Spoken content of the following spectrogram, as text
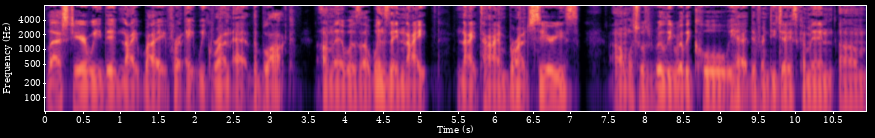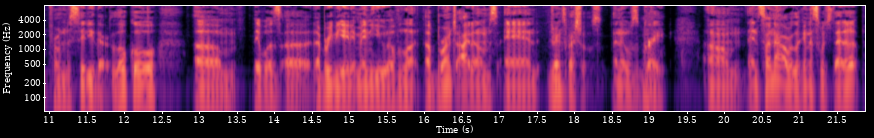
Last year we did Night Bite for an eight week run at the block. Um, and it was a Wednesday night, nighttime brunch series. Um, which was really, really cool. We had different DJs come in, um, from the city that are local. Um, it was uh, an abbreviated menu of lunch, of brunch items and drink specials, and it was great. Um, and so now we're looking to switch that up.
